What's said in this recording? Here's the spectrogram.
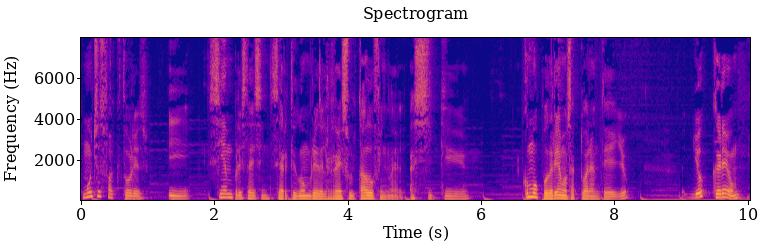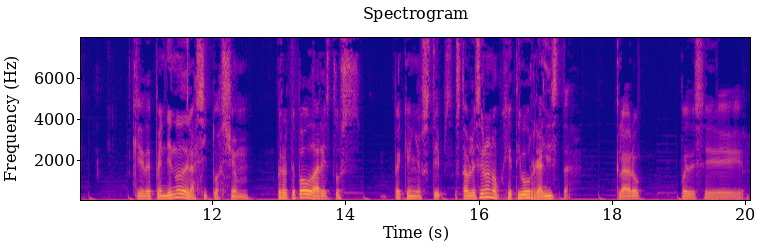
muchos factores y siempre está esa incertidumbre del resultado final. Así que, ¿cómo podríamos actuar ante ello? Yo creo que dependiendo de la situación, pero te puedo dar estos pequeños tips. Establecer un objetivo realista. Claro, puede ser,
